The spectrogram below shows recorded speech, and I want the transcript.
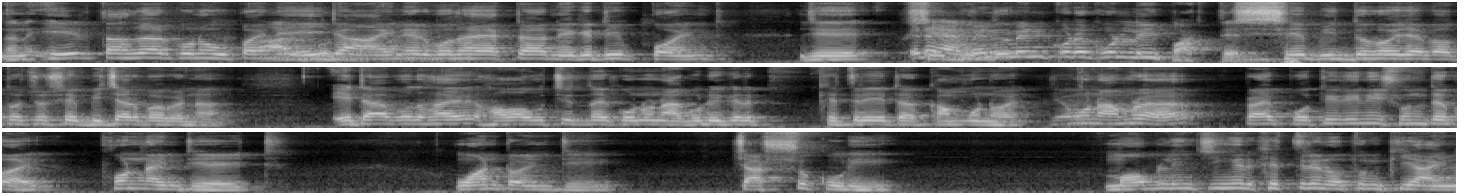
মানে এর তাহলে আর কোনো উপায় নেই। এইটা আইনের বোধহয় একটা নেগেটিভ পয়েন্ট যে সে অ্যামেন্ডমেন্ট করে করলেই পারতেন। সে বৃদ্ধ হয়ে যাবে অথচ সে বিচার পাবে না। এটা বোধহয় হওয়া উচিত নয় কোনো নাগরিকের ক্ষেত্রে এটা কাম্য নয়। যেমন আমরা প্রায় প্রতিদিনই শুনতে পাই four ninety eight one twenty চারশো কুড়ি মব লিঞ্চিংয়ের ক্ষেত্রে নতুন কি আইন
